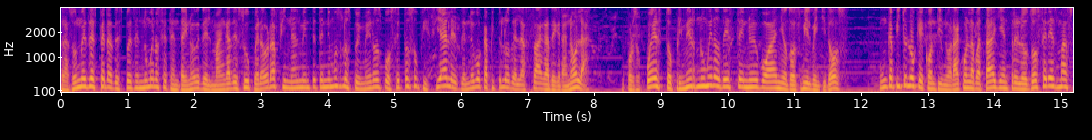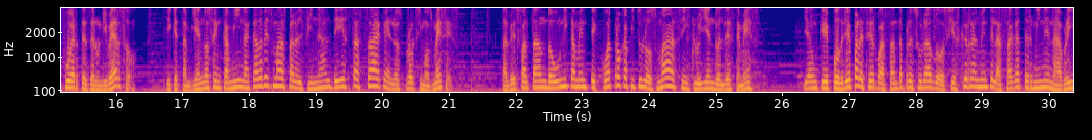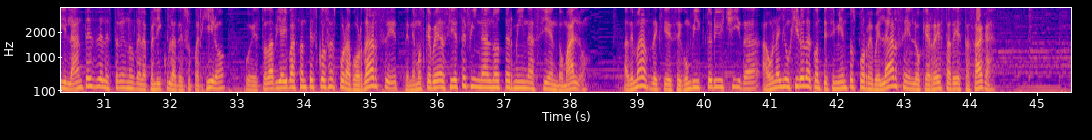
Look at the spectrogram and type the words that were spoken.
Tras un mes de espera después del número 79 del manga de Super, ahora finalmente tenemos los primeros bocetos oficiales del nuevo capítulo de la saga de Granola. Y por supuesto, primer número de este nuevo año 2022. Un capítulo que continuará con la batalla entre los dos seres más fuertes del universo, y que también nos encamina cada vez más para el final de esta saga en los próximos meses. Tal vez faltando únicamente 4 capítulos más incluyendo el de este mes. Y aunque podría parecer bastante apresurado si es que realmente la saga termina en abril antes del estreno de la película de Super Hero, pues todavía hay bastantes cosas por abordarse, tenemos que ver si este final no termina siendo malo. Además de que según Victory Uchida, aún hay un giro de acontecimientos por revelarse en lo que resta de esta saga.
